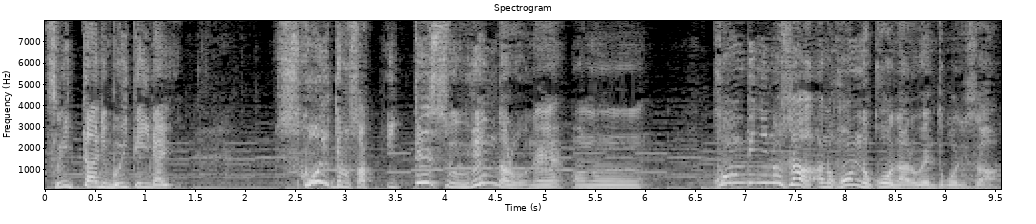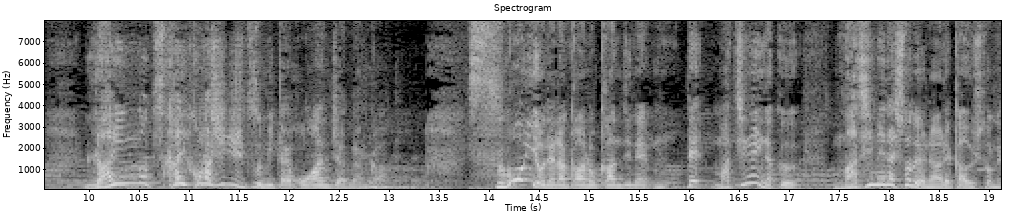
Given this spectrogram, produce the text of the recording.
ツイッターに向いていない。すごい、でもさ、一定数売れんだろうね。あのー、コンビニのさ、あの本のコーナーの上のところにさ、LINE の使いこなし術みたいな本あんじゃん、なんか。すごいよね、なんかあの感じね。で、間違いなく、真面目な人だよね、あれ買う人ね。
